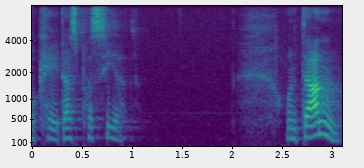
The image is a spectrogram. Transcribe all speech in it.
Okay, das passiert. Und dann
